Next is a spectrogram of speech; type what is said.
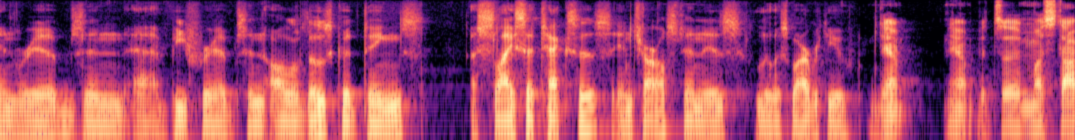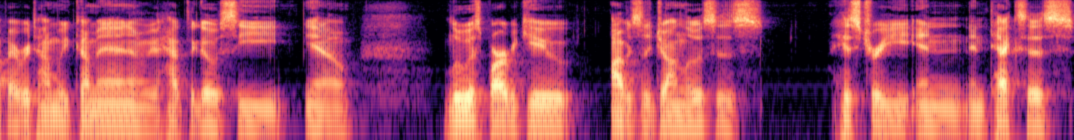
and ribs and uh, beef ribs and all of those good things. A slice of Texas in Charleston is Lewis Barbecue. Yep, yep. It's a must stop every time we come in, and we have to go see you know Lewis Barbecue. Obviously, John Lewis's history in in Texas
